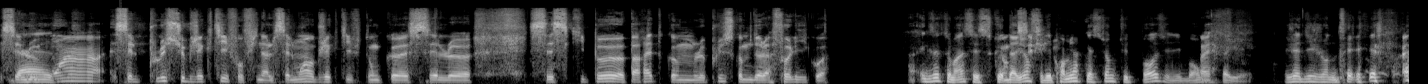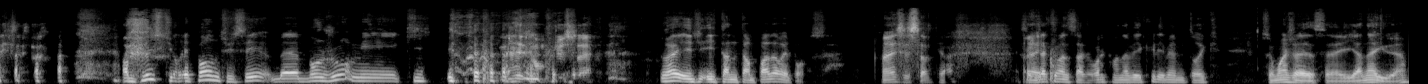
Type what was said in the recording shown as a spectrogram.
c'est le moins, c'est le plus subjectif au final, c'est le moins objectif. Donc euh, c'est le, c'est ce qui peut paraître comme le plus comme de la folie, quoi. Exactement, c'est ce que d'ailleurs, c'est les premières questions que tu te poses. J'ai dit bon, ça y est. J'ai disjoncté. en plus, tu réponds, tu sais, ben, bonjour, mais qui? En plus, ouais. Ouais, et, et t'entends pas de réponse. Ouais, c'est ça. C'est exactement ça. Je vois qu'on a vécu les mêmes trucs. Parce que moi, il y en a eu. Hein.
